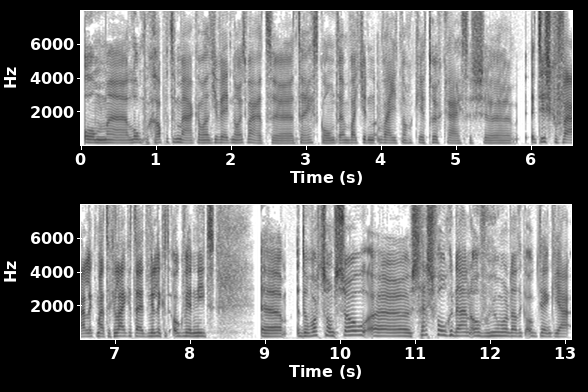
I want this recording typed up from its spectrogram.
om uh, lompe grappen te maken. Want je weet nooit waar het uh, terecht komt en wat je, waar je het nog een keer terugkrijgt. Dus uh, het is gevaarlijk, maar tegelijkertijd wil ik het ook weer niet. er wordt soms zo stressvol gedaan over humor dat ik ook denk, ja,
